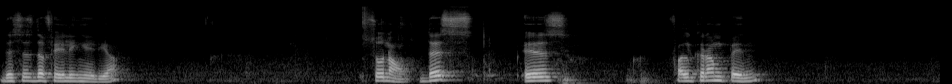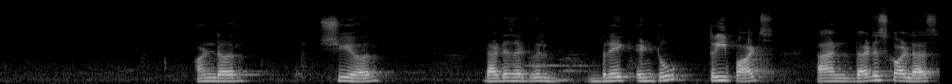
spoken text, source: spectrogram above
this is the failing area. So now this is fulcrum pin under shear. That is it will break into three parts. And that is called as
